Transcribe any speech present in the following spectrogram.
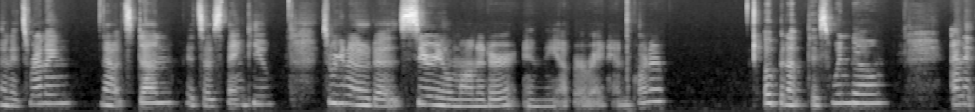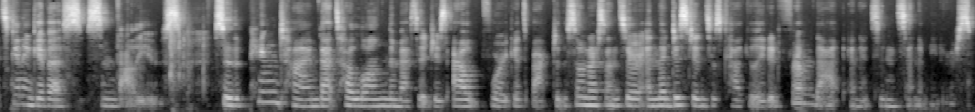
And it's running. Now it's done. It says thank you. So we're going to go to serial monitor in the upper right hand corner. Open up this window and it's going to give us some values. So the ping time, that's how long the message is out before it gets back to the sonar sensor, and the distance is calculated from that, and it's in centimeters.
